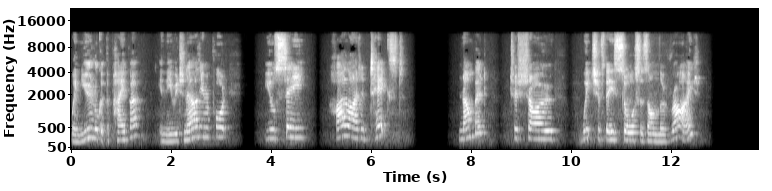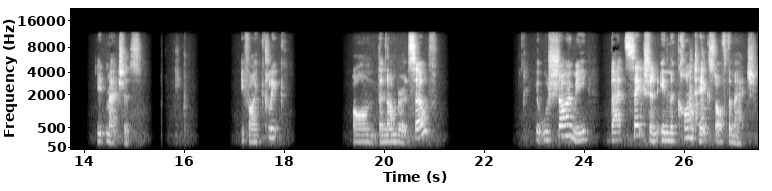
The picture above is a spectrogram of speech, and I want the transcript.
When you look at the paper in the originality report, you'll see highlighted text numbered to show which of these sources on the right it matches. If I click on the number itself, it will show me that section in the context of the match.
